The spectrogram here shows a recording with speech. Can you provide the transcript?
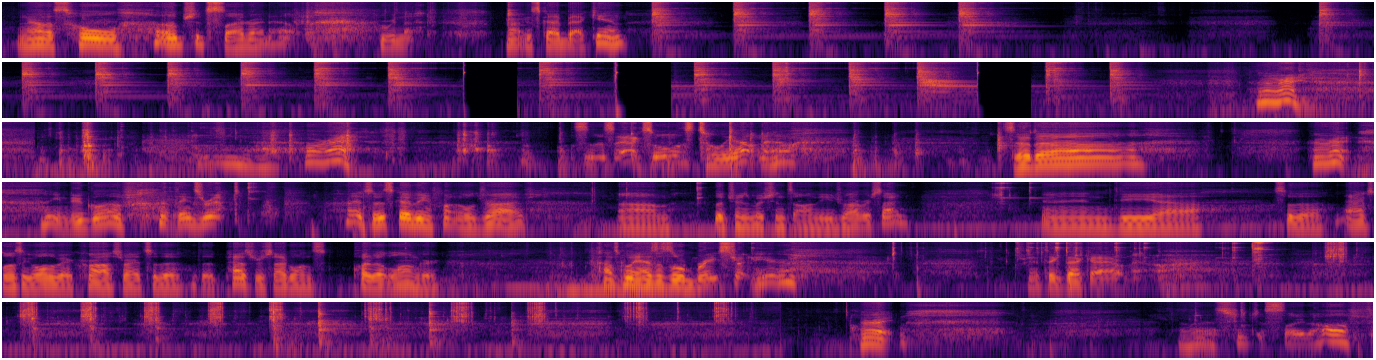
Now this whole hub should slide right out. We're to knock this guy back in. All right. All right. So this axle is totally out now. Ta-da! All right, new glove. That thing's ripped. All right, so this guy being front wheel drive, um, the transmission's on the driver's side, and the uh, so the axle has to go all the way across, right? So the, the passenger side one's quite a bit longer. Consequently, it has this little brace right here. Gonna take that guy out now. All right. Now this should just slide off.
